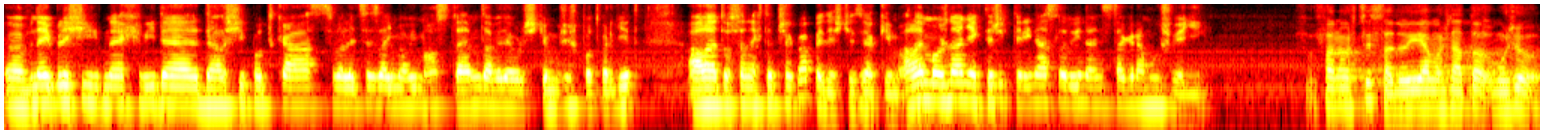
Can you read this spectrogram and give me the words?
v nejbližších dnech vyjde další podcast s velice zajímavým hostem, Davide určitě můžeš potvrdit, ale to se nechte překvapit ještě s jakým. Ale možná někteří, kteří nás sledují na Instagramu, už vědí. Fanoušci sledují a možná to můžu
